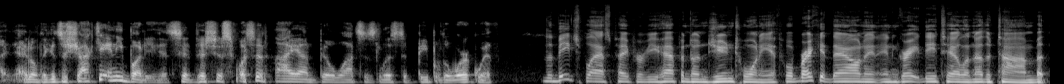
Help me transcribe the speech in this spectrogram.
I, I don't think it's a shock to anybody that Sid Vicious wasn't high on Bill Watts's list of people to work with. The Beach Blast pay per view happened on June 20th. We'll break it down in, in great detail another time, but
